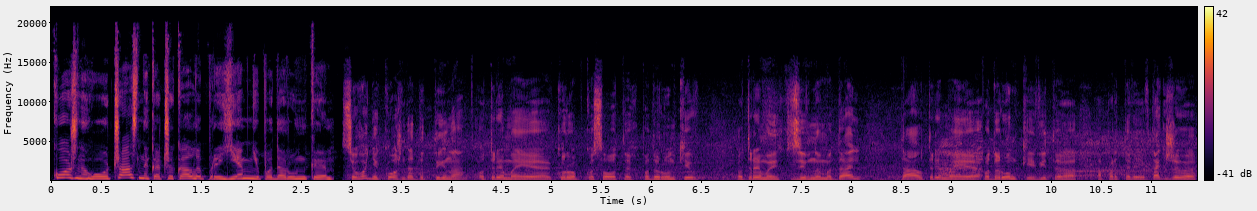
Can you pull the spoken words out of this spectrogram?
Кожного учасника чекали приємні подарунки. Сьогодні кожна дитина отримає коробку солодких подарунків, отримає ексклюзивну медаль та отримає подарунки від е, апартелів. Також е,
